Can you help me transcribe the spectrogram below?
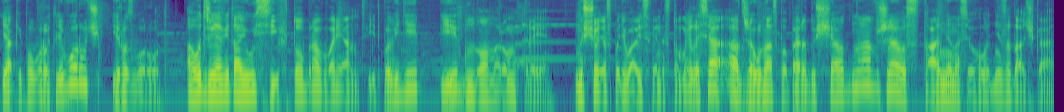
як і поворот ліворуч, і розворот. А отже, я вітаю усіх, хто обрав варіант відповіді під номером 3. Ну що, я сподіваюся, ви не стомилися, адже у нас попереду ще одна, вже остання на сьогодні задачка.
